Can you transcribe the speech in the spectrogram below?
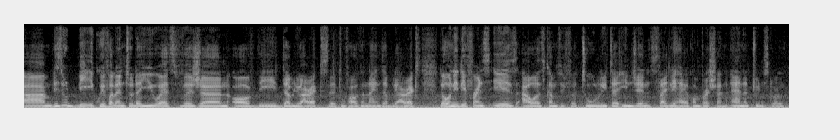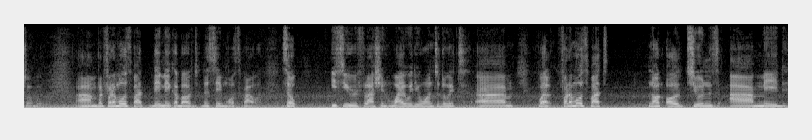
um, this would be equivalent to the us version of the wrx the 2009 wrx the only difference is ours comes with a two liter engine slightly higher compression and a twin scroll turbo. Um, but for the most part they make about the same horsepower. So ECU flashing. why would you want to do it? Um, well for the most part not all tunes are made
